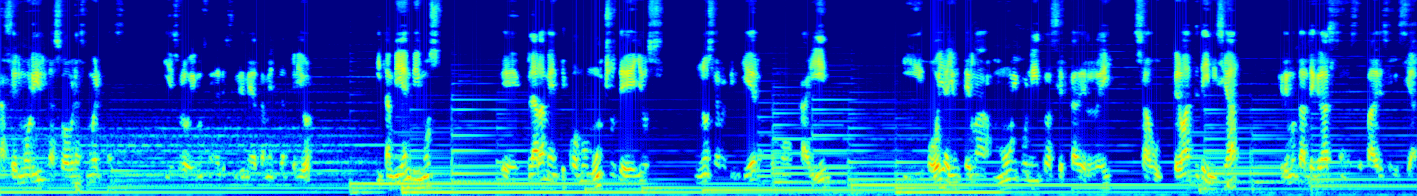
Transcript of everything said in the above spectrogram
hacer morir las obras muertas. Y eso lo vimos en el estudio inmediatamente anterior y también vimos eh, claramente cómo muchos de ellos no se arrepintieron, como Caín. Y hoy hay un tema muy bonito acerca del rey Saúl. Pero antes de iniciar, queremos darle gracias a nuestro Padre Celestial.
